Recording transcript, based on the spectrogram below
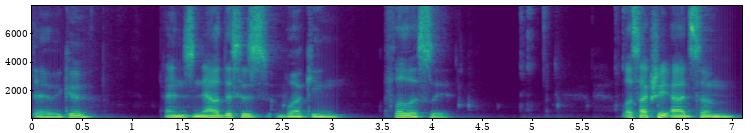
There we go. And now this is working flawlessly. Let's actually add some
